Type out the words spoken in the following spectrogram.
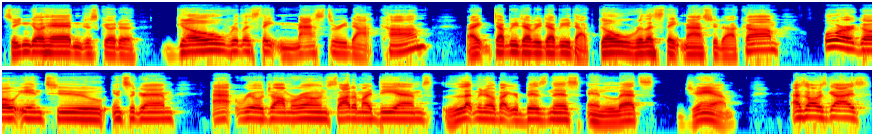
So you can go ahead and just go to gorealestatemastery.com, right? www.gorealestatemastery.com or go into Instagram at Real John Marrone, slide in my DMs, let me know about your business, and let's jam. As always, guys,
